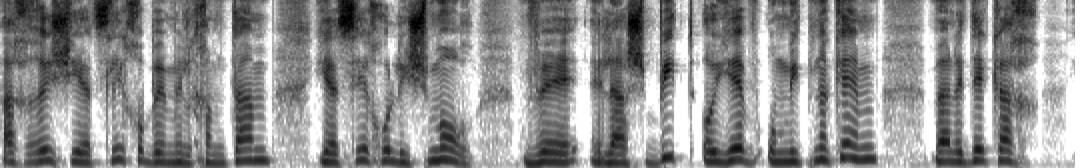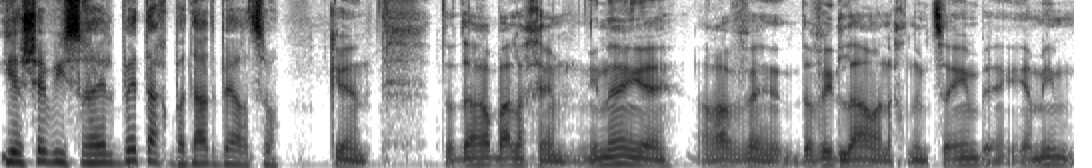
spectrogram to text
אחרי שיצליחו במלחמתם, יצליחו לשמור ולהשבית אויב ומתנקם, ועל ידי כך ישב ישראל בטח בדד בארצו. כן. תודה רבה לכם. הנה, אה, הרב אה, דוד לאו, אנחנו נמצאים בימים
